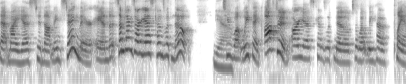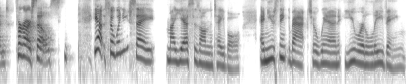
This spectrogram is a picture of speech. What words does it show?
that my yes did not mean staying there. And that sometimes our yes comes with no yeah. to what we think. Often our yes comes with no to what we have planned for ourselves. Yeah. So when you say my yes is on the table and you think back to when you were leaving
